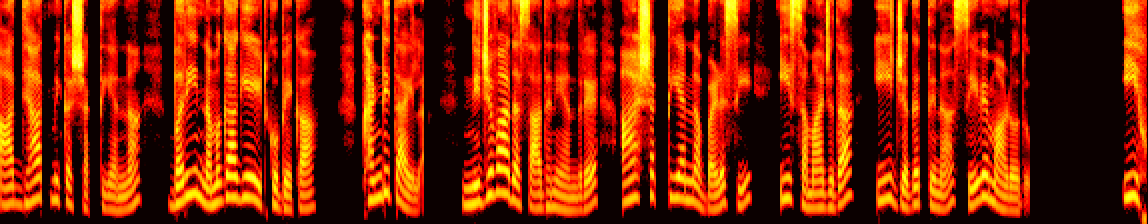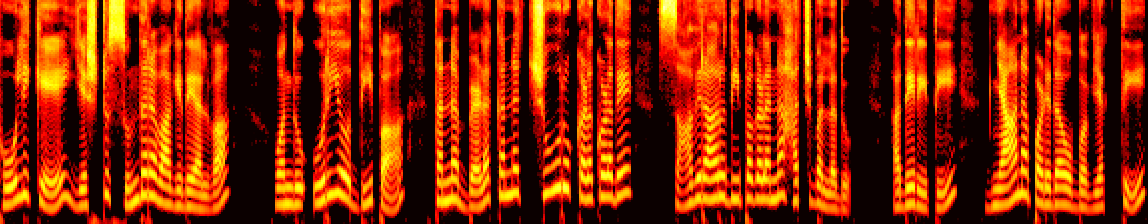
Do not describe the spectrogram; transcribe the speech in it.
ಆಧ್ಯಾತ್ಮಿಕ ಶಕ್ತಿಯನ್ನ ಬರೀ ನಮಗಾಗಿಯೇ ಇಟ್ಕೋಬೇಕಾ? ಖಂಡಿತ ಇಲ್ಲ. ನಿಜವಾದ ಸಾಧನೆ ಅಂದ್ರೆ ಆ ಶಕ್ತಿಯನ್ನ ಬಳಸಿ ಈ ಸಮಾಜದ, ಈ ಜಗತ್ತಿನ ಸೇವೆ ಮಾಡೋದು. ಈ ಹೋಲಿಕೆ ಎಷ್ಟು ಸುಂದರವಾಗಿದೆ ಅಲ್ವಾ? ಒಂದು ಉರಿಯೋ ದೀಪ ತನ್ನ ಬೆಳಕನ್ನ ಚೂರು ಕಳ್ಕೊಳ್ಳದೆ ಸಾವಿರಾರು ದೀಪಗಳನ್ನ ಹಚ್ಚಬಲ್ಲದು. ಅದೇ ರೀತಿ ಜ್ಞಾನ ಪಡೆದ ಒಬ್ಬ ವ್ಯಕ್ತಿ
